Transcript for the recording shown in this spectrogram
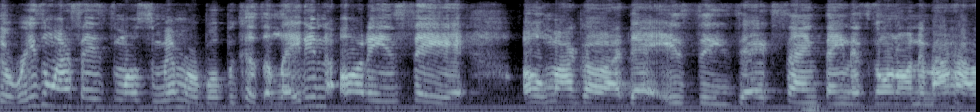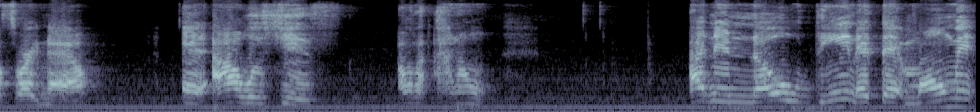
the reason why I say it's the most memorable because the lady in the audience said, Oh my God, that is the exact same thing that's going on in my house right now. And I was just I was like, I don't I didn't know then at that moment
